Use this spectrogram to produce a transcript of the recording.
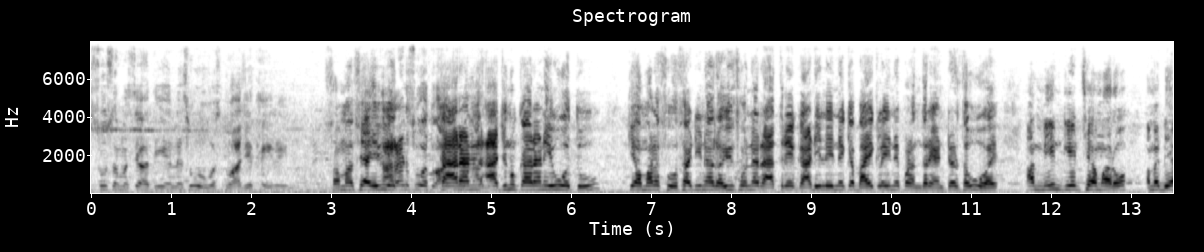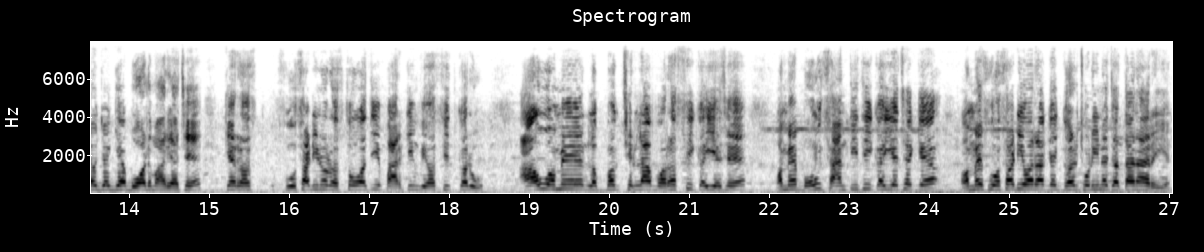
શું સમસ્યા હતી અને શું વસ્તુ આજે થઈ રહી સમસ્યા એવી કારણ શું હતું કારણ આજનું કારણ એવું હતું કે અમારા સોસાયટીના રહીશોને રાત્રે ગાડી લઈને કે બાઇક લઈને પણ અંદર એન્ટર થવું હોય. આ મેઇન ગેટ છે અમારો. અમે બે જગ્યા બોર્ડ માર્યા છે કે રસ સોસાયટીનો રસ્તો હોવાથી પાર્કિંગ વ્યવસ્થિત કરવું આવું અમે લગભગ છેલ્લા વર્ષથી કહીએ છીએ અમે બહુ શાંતિથી કહીએ છીએ કે અમે સોસાયટીવાળા કંઈ ઘર છોડીને જતા ના રહીએ.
